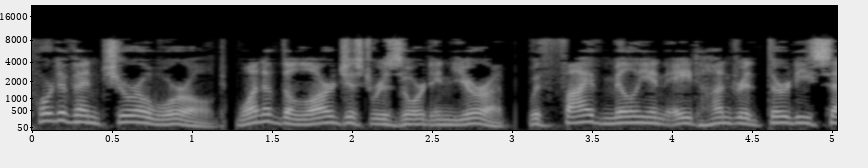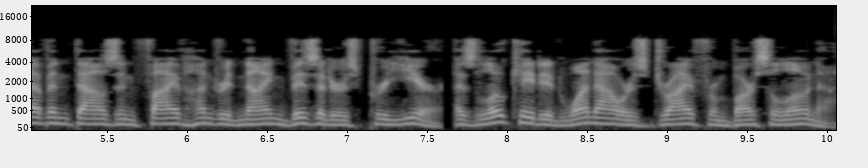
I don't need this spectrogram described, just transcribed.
Portaventura World, one of the largest resort in Europe, with 5,837,509 visitors per year, is located one hour's drive from Barcelona.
